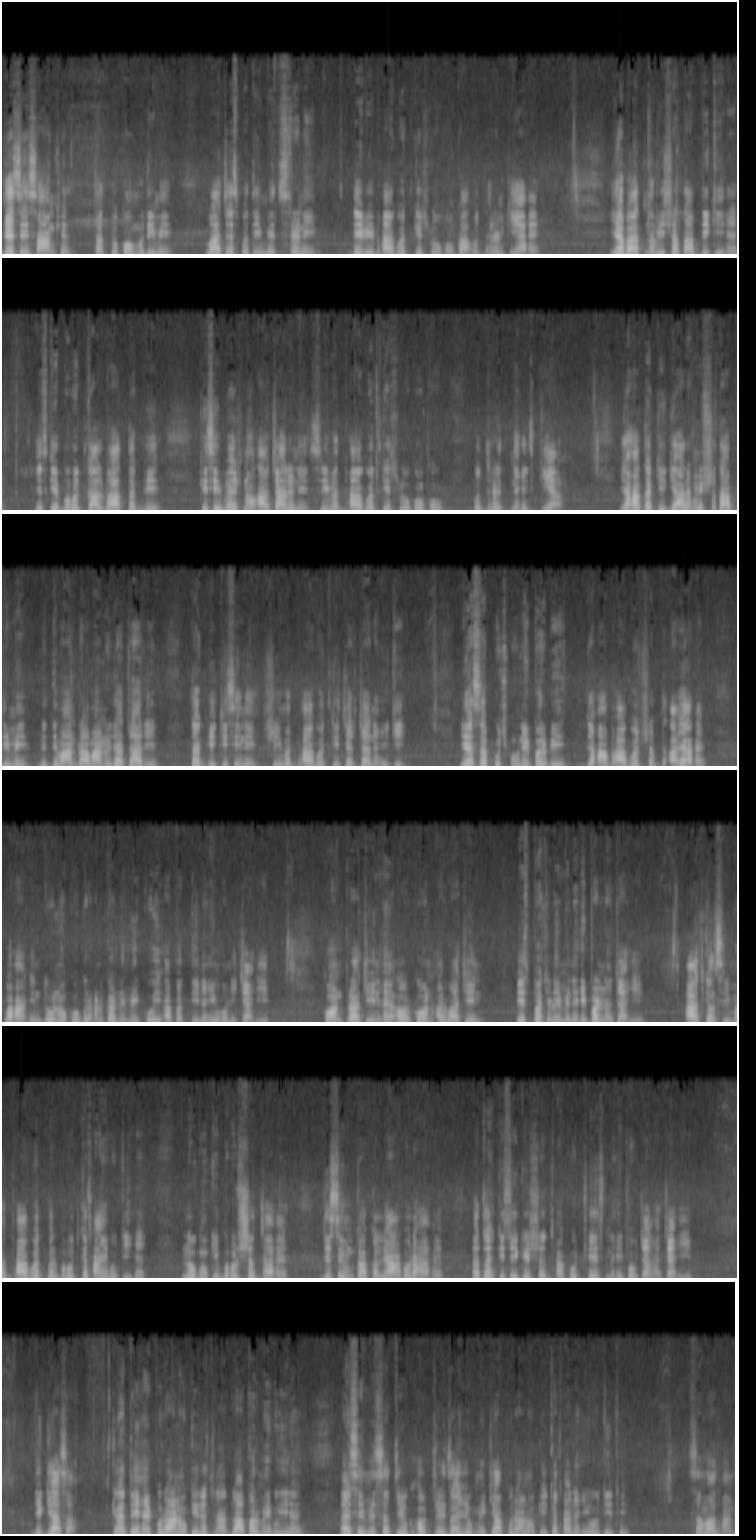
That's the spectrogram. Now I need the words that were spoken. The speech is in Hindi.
जैसे सांख्य तत्व कौमुदी में वाचस्पति मिश्र ने देवी भागवत के श्लोकों का उद्धरण किया है। यह बात नवी शताब्दी की है। इसके बहुत काल बाद तक भी किसी वैष्णव आचार्य ने श्रीमद् भागवत के श्लोकों को उद्धृत नहीं किया। यहाँ तक कि ग्यारहवीं शताब्दी में विद्यमान रामानुजाचार्य तक भी किसी ने श्रीमद् भागवत की चर्चा नहीं की। यह सब कुछ होने पर भी जहाँ भागवत शब्द आया है, वहाँ इन दोनों को ग्रहण करने में कोई आपत्ति नहीं होनी चाहिए। कौन प्राचीन है और कौन अर्वाचीन, इस पचड़े में नहीं पड़ना चाहिए। आजकल श्रीमद् भागवत पर बहुत कथाएँ होती है। लोगों की बहुत श्रद्धा है, जिससे उनका कल्याण हो रहा है। अतः किसी की श्रद्धा को ठेस नहीं पहुंचाना चाहिए। जिज्ञासा कहते हैं, पुराणों की रचना द्वापर में हुई है। ऐसे में सतयुग और त्रेता युग में क्या पुराणों की कथा नहीं होती थी? समाधान।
